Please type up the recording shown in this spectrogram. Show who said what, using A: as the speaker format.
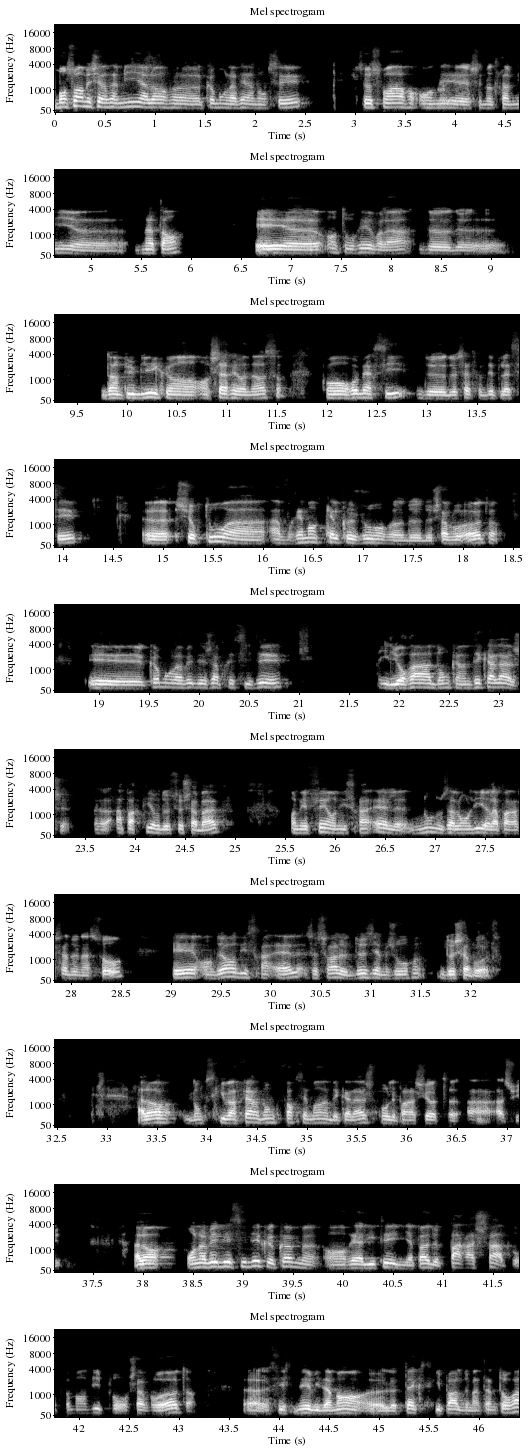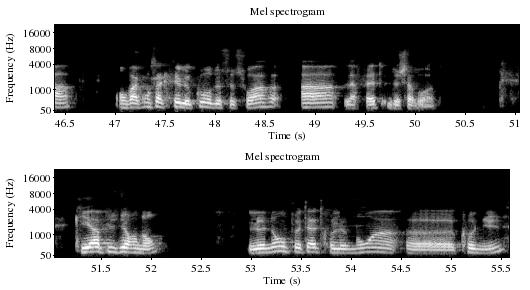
A: Bonsoir mes chers amis. Alors, euh, comme on l'avait annoncé, ce soir, on est chez notre ami euh, Nathan et euh, entouré voilà, d'un public en, chair et en os qu'on remercie de, s'être déplacé, surtout à, vraiment quelques jours de, de Shavuot. Et comme on l'avait déjà précisé, il y aura donc un décalage à partir de ce Shabbat. En effet, en Israël, nous, nous allons lire la paracha de Nassau et en dehors d'Israël, ce sera le deuxième jour de Shavuot. Alors, donc, ce qui va faire donc forcément un décalage pour les parachutes à, suivre. Alors, on avait décidé que comme en réalité il n'y a pas de paracha proprement dit pour Shavuot, euh, si ce n'est évidemment euh, le texte qui parle de Matin Torah, on va consacrer le cours de ce soir à la fête de Shavuot, qui a plusieurs noms. Le nom peut-être le moins euh, connu,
